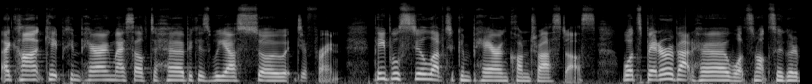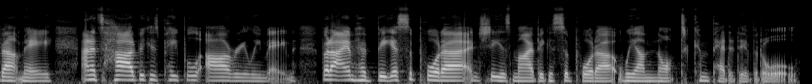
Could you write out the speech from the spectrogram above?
I can't keep comparing myself to her because we are so different. People still love to compare and contrast us. What's better about her? What's not so good about me? And it's hard because people are really mean. But I am her biggest supporter and she is my biggest supporter. We are not competitive at all.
